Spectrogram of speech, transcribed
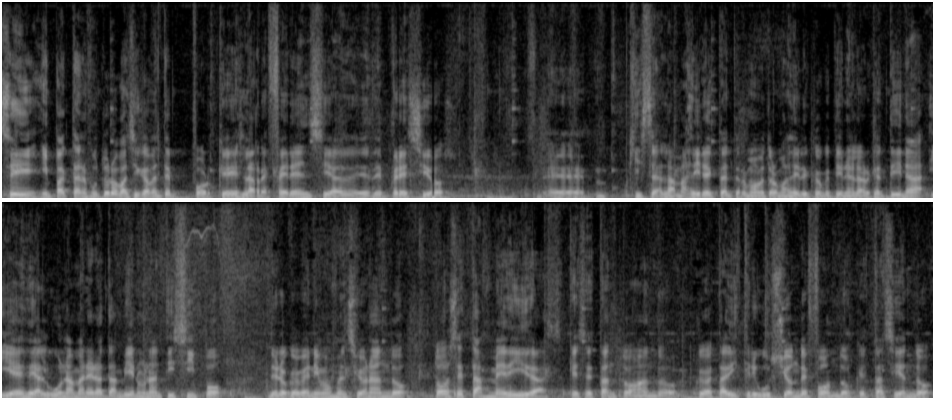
Sí, impacta en el futuro básicamente porque es la referencia de, precios, eh, quizás la más directa, el termómetro más directo que tiene la Argentina y es de alguna manera también un anticipo de lo que venimos mencionando. Todas estas medidas que se están tomando, toda esta distribución de fondos que está haciendo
